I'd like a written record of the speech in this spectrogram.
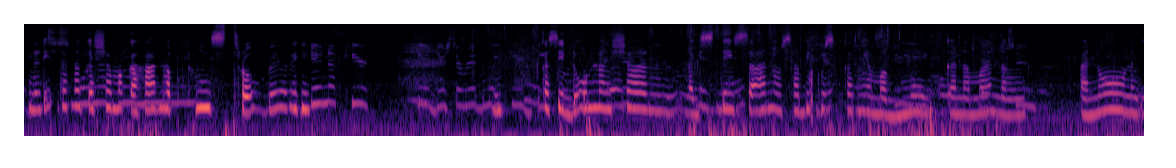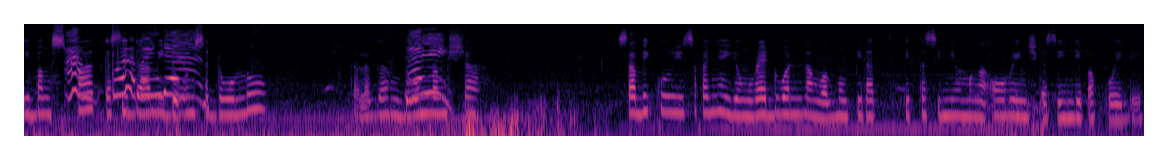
Hindi talaga siya makahanap ng strawberry. Here, not here. Here, there's a red one here. Big Kasi doon lang siya nagstay sa ano. Sabi ko sa kanya, mag-move ka naman ng ano, ng ibang spot kasi dami doon sa dulo. Talagang doon lang siya. Sabi ko sa kanya, yung red one lang, wag mong pitasin yung mga orange kasi hindi pa pwede.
